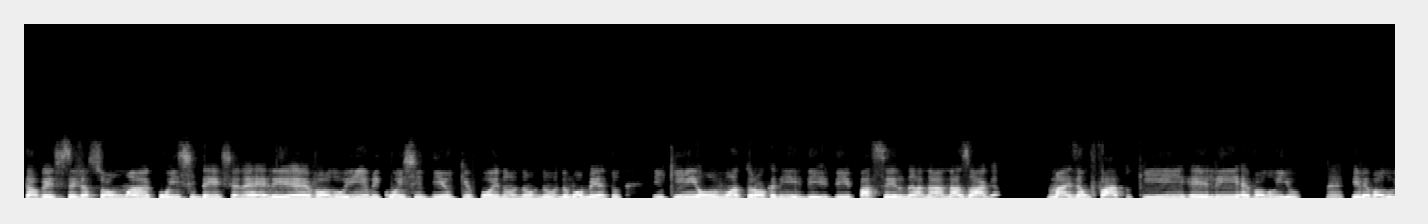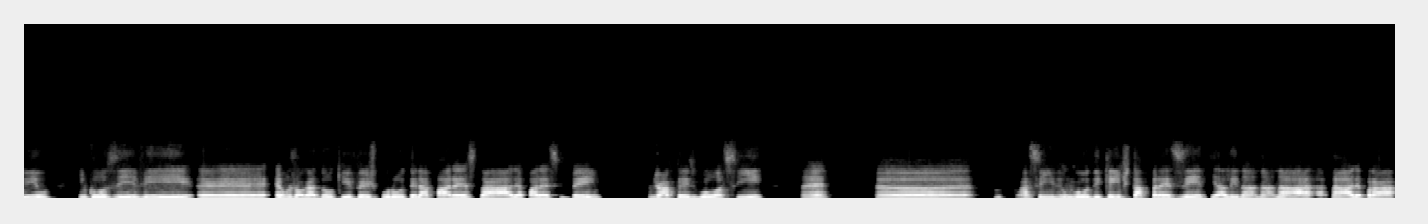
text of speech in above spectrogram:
Talvez seja só uma coincidência, né? Ele evoluiu e coincidiu que foi no, no, no momento em que houve uma troca de, de, de parceiro na, na, na, zaga. Mas é um fato que ele evoluiu, né? Ele evoluiu, inclusive é, é um jogador que, vez por outra, ele aparece na área, aparece bem, já fez gol assim, né? Uh, assim, um gol de quem está presente ali na, na, na área para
